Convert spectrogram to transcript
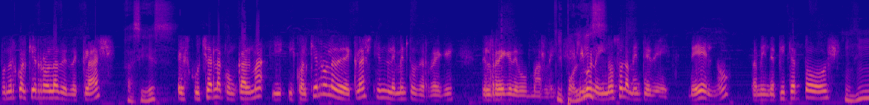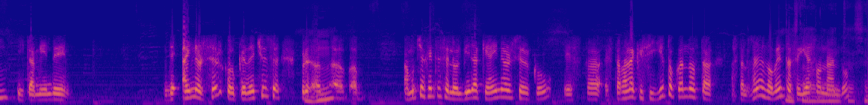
poner cualquier rola de The Clash, Así es. escucharla con calma y, y cualquier rola de The Clash tiene elementos de reggae, del reggae de Bob Marley. Y Y bueno, y no solamente de, de él, ¿no? También de Peter Tosh, y también de de Inner Circle, que de hecho es, pero, Ujú. a, a- a mucha gente se le olvida que Inner Circle, esta, esta banda que siguió tocando hasta hasta los años 90, Hasta seguía sonando, 90, sí.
